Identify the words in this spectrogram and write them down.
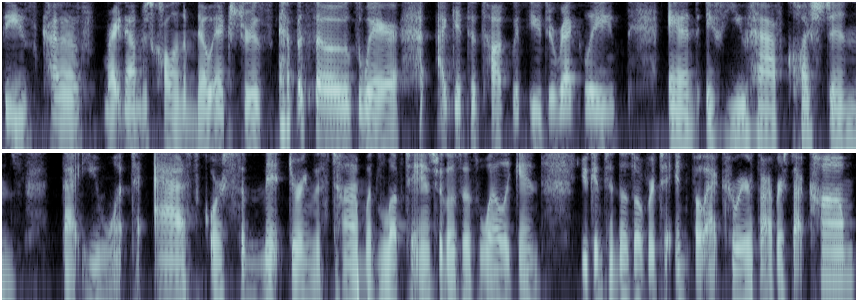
these kind of, right now, I'm just calling them no extras episodes where I get to talk with you directly. And if you have questions that you want to ask or submit during this time, would love to answer those as well. Again, you can send those over to info at careerthrivers.com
